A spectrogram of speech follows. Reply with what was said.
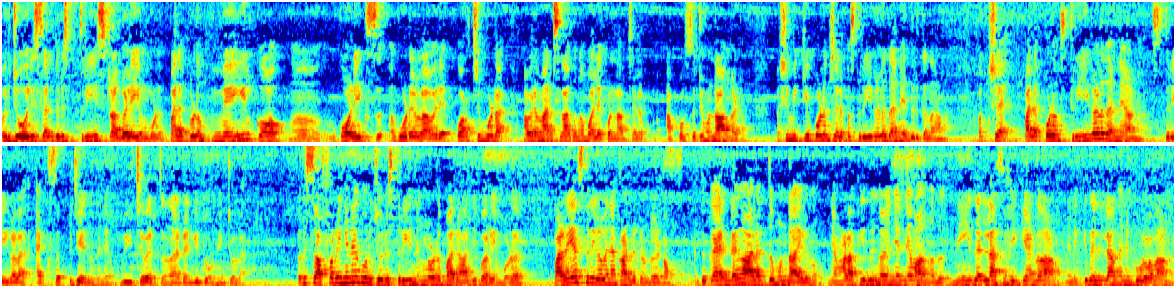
ഒരു ജോലി സ്ഥലത്ത് ഒരു സ്ത്രീ സ്ട്രഗിൾ ചെയ്യുമ്പോൾ പലപ്പോഴും മെയിൽ കോളീഗ്സ് കൂടെയുള്ളവര് കുറച്ചും കൂടെ അവരെ മനസ്സിലാക്കുന്ന പോലെയൊക്കെ ഉണ്ടാവും. ചില അപ്പോസിറ്റും ഉണ്ടാകും കേട്ടോ. പക്ഷെ മിക്കപ്പോഴും ചിലപ്പോൾ സ്ത്രീകൾ തന്നെ എതിർക്കുന്നതാണ്. പക്ഷെ പലപ്പോഴും സ്ത്രീകൾ തന്നെയാണ് സ്ത്രീകളെ അക്സെപ്റ്റ് ചെയ്യുന്നതിന് വീഴ്ച വരുത്തുന്നതായിട്ട് എനിക്ക് തോന്നിയിട്ടുള്ളത്. ഒരു സഫറിങ്ങിനെ കുറിച്ച് ഒരു സ്ത്രീ നിങ്ങളോട് പരാതി പറയുമ്പോൾ പഴയ സ്ത്രീകളെ ഞാൻ കണ്ടിട്ടുണ്ട് കേട്ടോ. ഇതൊക്കെ എന്റെ കാലത്തും ഉണ്ടായിരുന്നു. ഞങ്ങളൊക്കെ ഇത് കഴിഞ്ഞ് തന്നെ വന്നത്. നീ ഇതെല്ലാം സഹിക്കേണ്ടതാണ്. നിനക്കിതെല്ലാം നിനക്കുള്ളതാണ്.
